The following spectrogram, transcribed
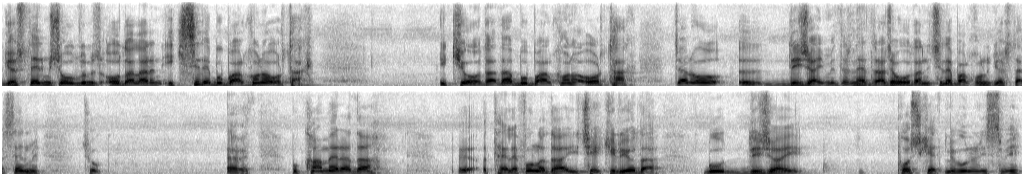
Göstermiş olduğumuz odaların ikisi de bu balkona ortak. İki odada bu balkona ortak. Can o e, DJ midir nedir? Acaba odanın içinde balkonu göstersen mi? Çok Evet. Bu kamerada e, telefonla daha iyi çekiliyor da bu DJI Poşket mi bunun ismi?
